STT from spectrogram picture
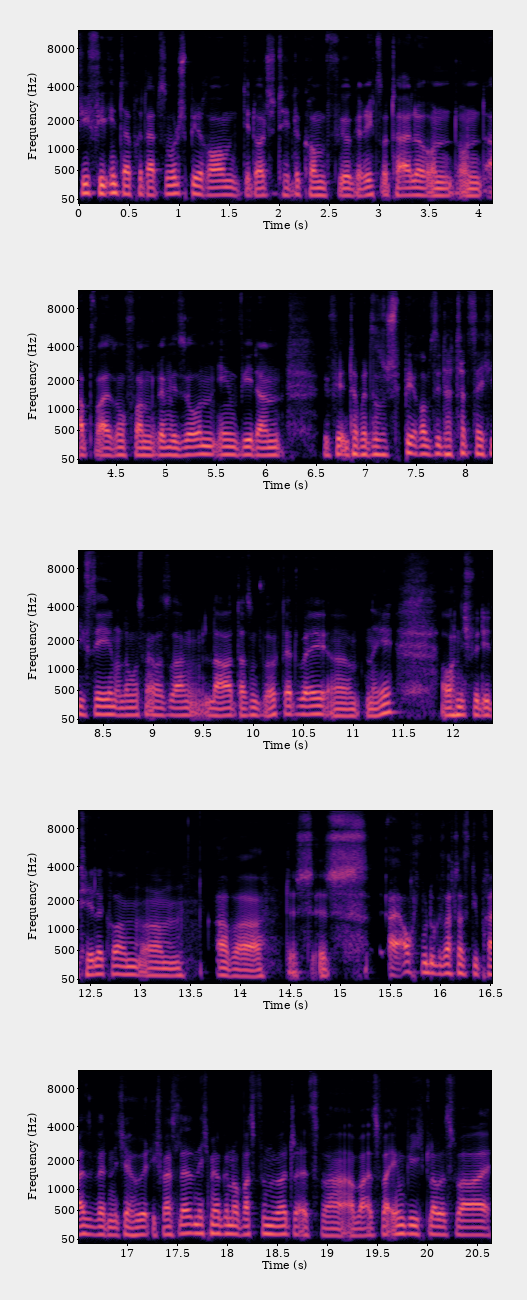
wie viel Interpretationsspielraum die Deutsche Telekom für Gerichtsurteile und, und Abweisung von Revisionen irgendwie dann, wie viel Interpretationsspielraum sie da tatsächlich sehen. Und da muss man einfach sagen, la doesn't work that way. Ähm, nee, auch nicht für die Telekom. Ähm, aber das ist, äh, auch wo du gesagt hast, die Preise werden nicht erhöht. Ich weiß leider nicht mehr genau, was für ein Merger es war, aber es war irgendwie, ich glaube, es war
